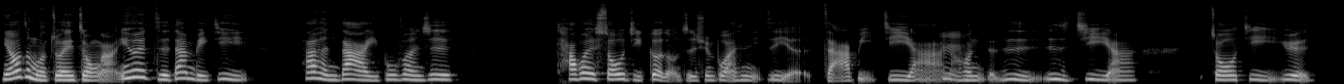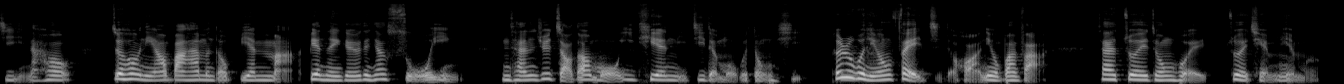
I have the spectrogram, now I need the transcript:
你要怎么追踪啊？因为子弹笔记它很大一部分是它会收集各种资讯，不管是你自己的杂笔记啊，然后你的日日记啊、周记、月记，然后最后你要把它们都编码，变成一个有点像索引，你才能去找到某一天你记得某个东西。可如果你用废纸的话，你有办法再追踪回最前面吗？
